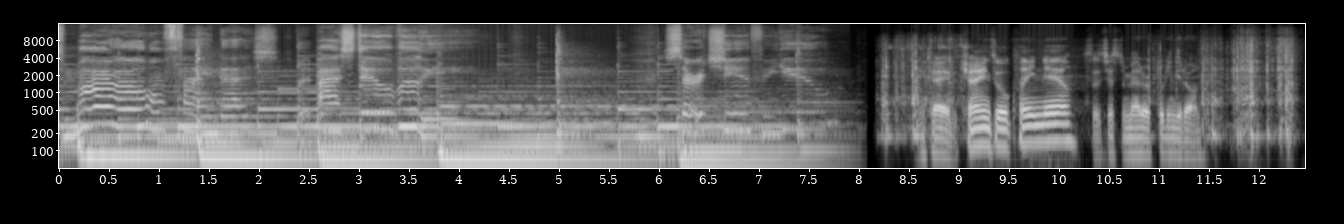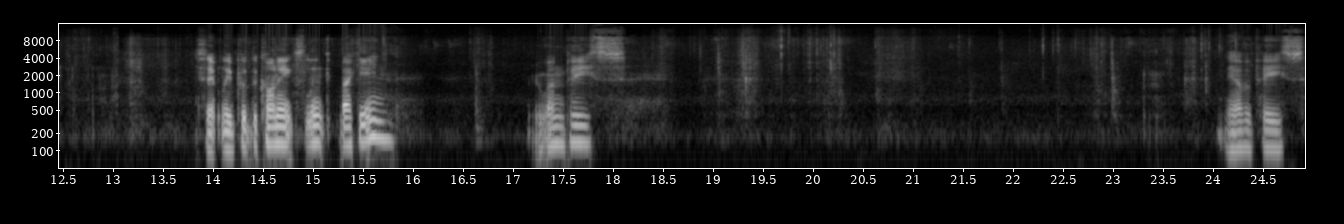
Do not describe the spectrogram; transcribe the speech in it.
Tomorrow won't find us, but I still believe. Searching for you. Okay, the chain's all clean now, so it's just a matter of putting it on. Simply put the Connex link back in. One piece. The other piece.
